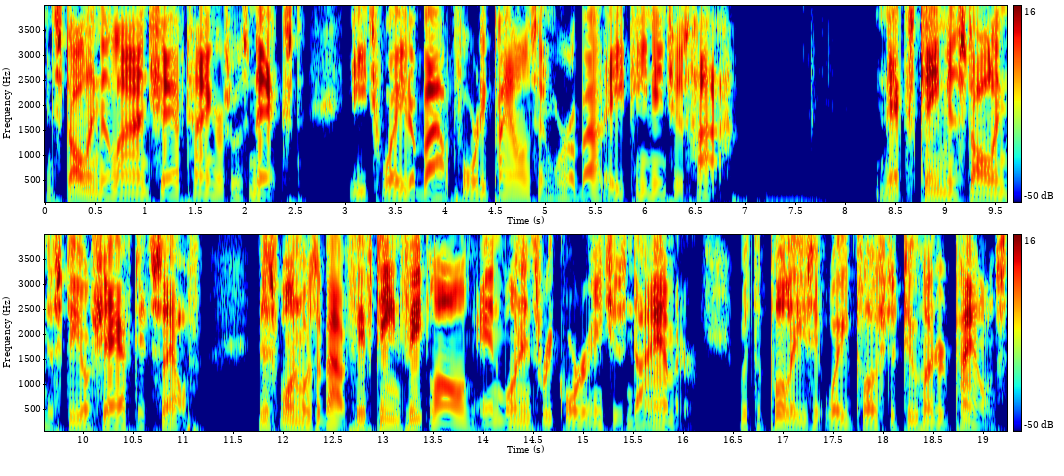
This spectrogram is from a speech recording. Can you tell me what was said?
Installing the line shaft hangers was next. Each weighed about 40 pounds and were about 18 inches high. Next came installing the steel shaft itself. This one was about 15 feet long and one and three quarter inches in diameter. With the pulleys, it weighed close to 200 pounds.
